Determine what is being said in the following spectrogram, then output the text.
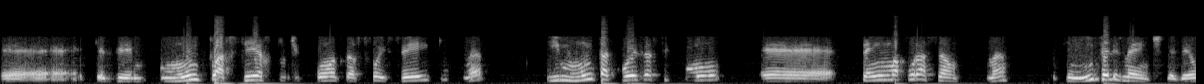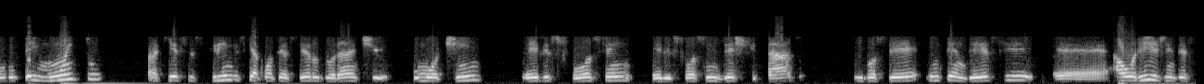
é, quer dizer, muito acerto de contas foi feito, né? E muita coisa ficou é, sem uma apuração, né? Assim, infelizmente, entendeu? Lutei muito para que esses crimes que aconteceram durante o motim eles fossem eles fossem investigados e você entendesse é, a origem desses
